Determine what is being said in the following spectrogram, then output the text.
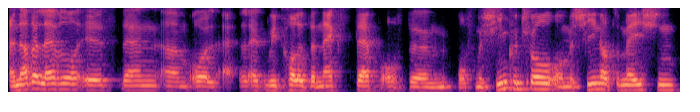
another level is then, um, or we call it the next step of the of machine control or machine automation.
